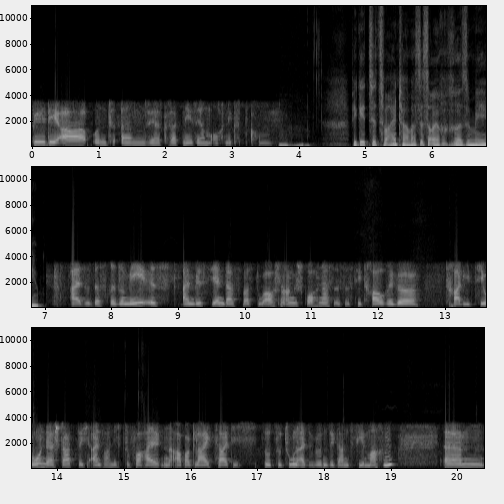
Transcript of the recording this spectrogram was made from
BDA und ähm, sie hat gesagt, nee, sie haben auch nichts bekommen. Mhm. Wie geht es jetzt weiter? Was ist eure Resümee? Also das Resümee ist ein bisschen das, was du auch schon angesprochen hast. Es ist die traurige Tradition der Stadt, sich einfach nicht zu verhalten, aber gleichzeitig so zu tun, als würden sie ganz viel machen. Ähm,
